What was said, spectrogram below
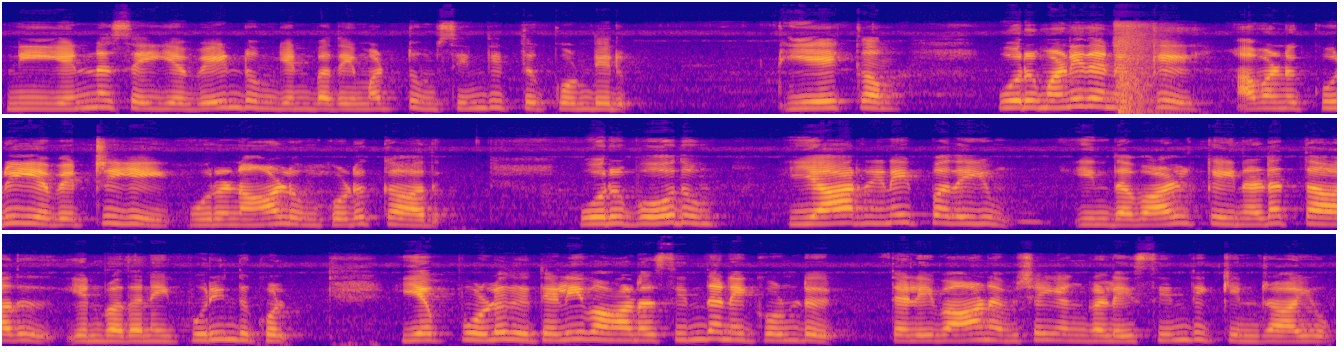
நீ என்ன செய்ய வேண்டும் என்பதை மட்டும் சிந்தித்து கொண்டிரு. ஏக்கம். ஒரு மனிதனுக்கு அவனுக்குரிய வெற்றியை ஒரு நாளும் கொடுக்காது. ஒருபோதும் யார் நினைப்பதையும் இந்த வாழ்க்கை நடத்தாது என்பதனை புரிந்து கொள். எப்பொழுது தெளிவான சிந்தனை கொண்டு தெளிவான விஷயங்களை சிந்திக்கின்றாயோ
